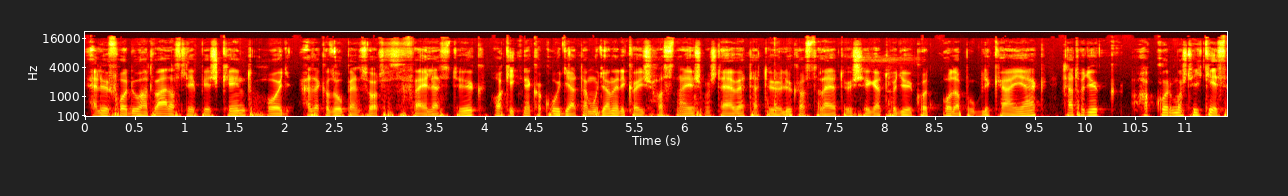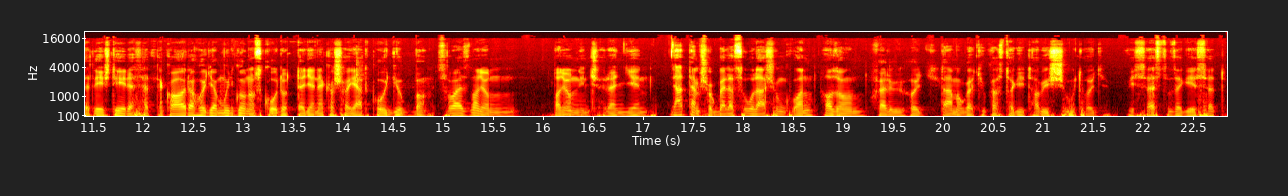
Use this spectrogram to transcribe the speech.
előfordulhat válaszlépésként, hogy ezek az open source fejlesztők, akiknek a kódját amúgy Amerika is használja, és most elvette tőlük azt a lehetőséget, hogy ők ott, oda publikálják. Tehát, hogy ők akkor most így készítést érezhetnek arra, hogy amúgy gonosz kódot tegyenek a saját kódjukba. Szóval ez nagyon nagyon nincs rendjén. De hát nem sok beleszólásunk van, azon felül, hogy támogatjuk azt a GitHub issue hogy vissza ezt az egészet.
